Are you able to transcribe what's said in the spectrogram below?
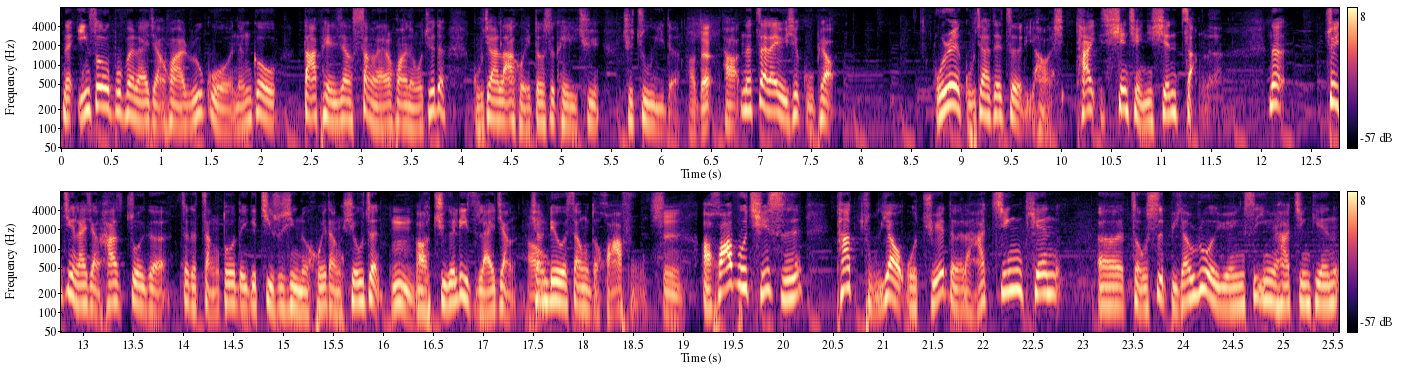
那营收的部分来讲的话，如果能够搭配的这样上来的话呢，我觉得股价拉回都是可以去去注意的。好的，好，那再来有一些股票。我认为股价在这里哈，它先前已经先涨了。那最近来讲，它是做一个这个涨多的一个技术性的回档修正。嗯啊，举个例子来讲，像六月三五的华孚是啊，华孚其实它主要我觉得啦，它今天呃走势比较弱的原因，是因为它今天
